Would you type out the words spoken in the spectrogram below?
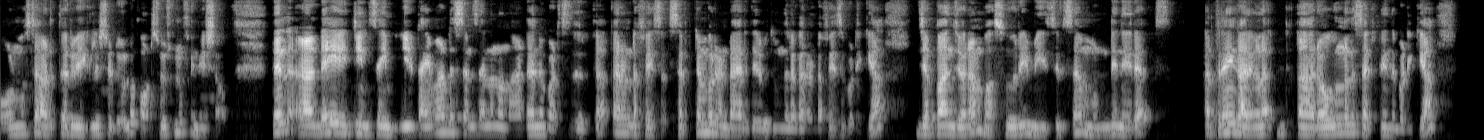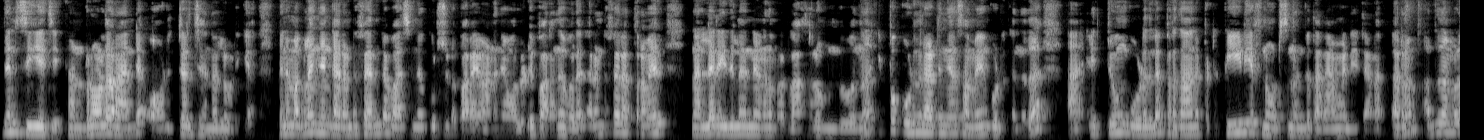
ഓൾമോസ്റ്റ് അടുത്ത ഒരു വീക്കിലെ ഷെഡ്യൂളിൽ കോൺസ്റ്റിറ്റ്യൂഷൻ ഫിനിഷ് ആവും. ദെൻ ഡേ എയ്റ്റീൻ സെയിം ഈ ടൈം ആൻഡ് ഡിസ്റ്റൻസ് തന്നെ നന്നായിട്ട് തന്നെ പഠിച്ചു തീർക്കുക. കറണ്ട് അഫയേഴ്സ് സെപ്റ്റംബർ രണ്ടായിരത്തി ഇരുപത്തി മൂന്നിലെ കറണ്ട് അഫയേഴ്സ് പഠിക്കുക. ജപ്പാൻ ജ്വരം വസൂരി മീസിൽസ് മുണ്ടിനീര് അത്രയും കാര്യങ്ങൾ രോഗങ്ങൾ സെക്ഷനിൽ ചെയ്ത് പഠിക്കുക. Then C A G controller and auditor general പഠിക്കുക. പിന്നെ മക്കളെ ഞാൻ കറണ്ട് അഫയറിന്റെ വാച്ചിനെ കുറിച്ചിട്ട് പറയുവാണ്. ഞാൻ ഓൾറെഡി പറഞ്ഞ പോലെ കറണ്ട് അഫയർ അത്രമേൽ നല്ല രീതിയിൽ തന്നെയാണ് നമ്മുടെ ക്ലാസ്സുകൾ കൊണ്ടുപോകുന്നത് ഇപ്പൊ കൂടുതലായിട്ട് ഞാൻ സമയം കൊടുക്കുന്നത് ഏറ്റവും കൂടുതൽ പ്രധാനപ്പെട്ട പി ഡി എഫ് നോട്ട്സ് നിങ്ങൾക്ക് തരാൻ വേണ്ടിയിട്ടാണ്. കാരണം അത് നമ്മൾ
